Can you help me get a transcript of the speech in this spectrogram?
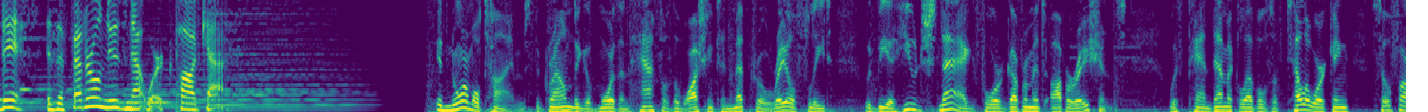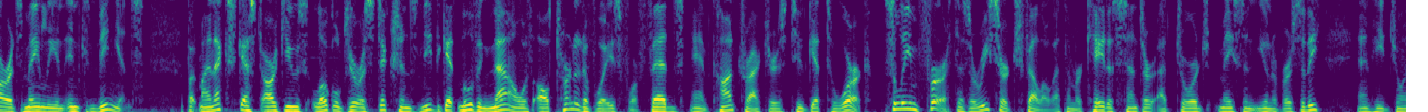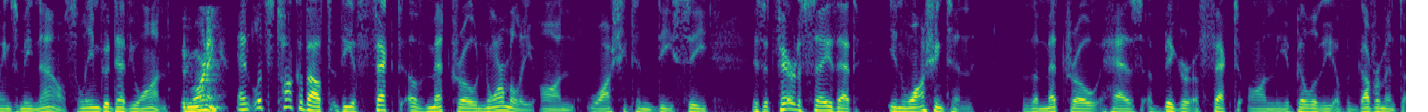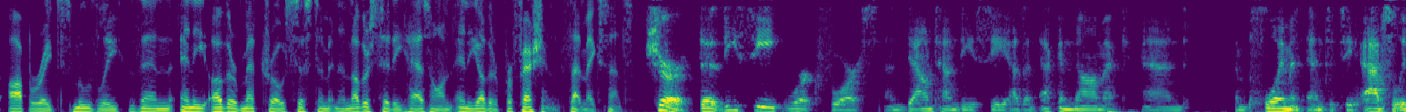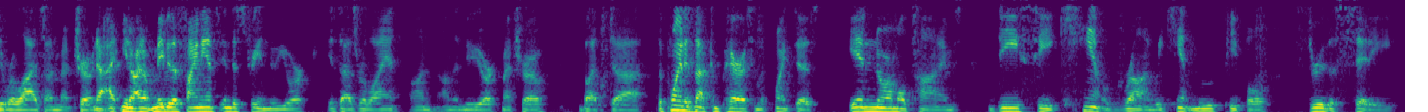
This is a Federal News Network podcast. In normal times, the grounding of more than half of the Washington Metro rail fleet would be a huge snag for government operations. With pandemic levels of teleworking, so far it's mainly an inconvenience. But my next guest argues local jurisdictions need to get moving now with alternative ways for feds and contractors to get to work. Salim Furth is a research fellow at the Mercatus Center at George Mason University, and he joins me now. Salim, good to have you on. Good morning. And let's talk about the effect of Metro normally on Washington, D.C. Is it fair to say that in Washington, the metro has a bigger effect on the ability of the government to operate smoothly than any other metro system in another city has on any other profession, if that makes sense. Sure. The DC workforce and downtown DC as an economic and employment entity absolutely relies on metro. Now, you know, I don't, maybe the finance industry in New York is as reliant on, on the New York metro, but uh, the point is not comparison. The point is in normal times, DC can't run. We can't move people through the city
